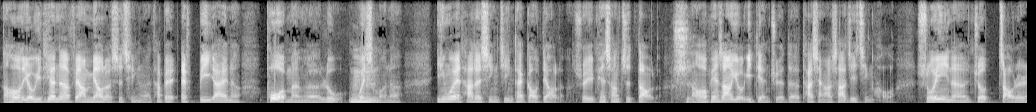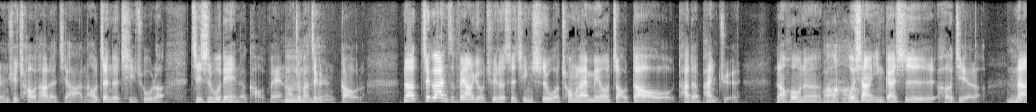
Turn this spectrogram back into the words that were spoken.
然后有一天呢，非常妙的事情呢，他被 FBI 呢破门而入。为什么呢？因为他的行径太高调了，所以片商知道了。是，然后片商有一点觉得他想要杀鸡儆猴，所以呢就找了人去抄他的家，然后真的起出了几十部电影的拷贝，然后就把这个人告了。那这个案子非常有趣的事情是我从来没有找到他的判决，然后呢，啊、我想应该是和解了。嗯、那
